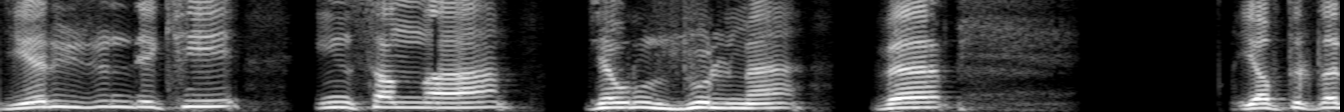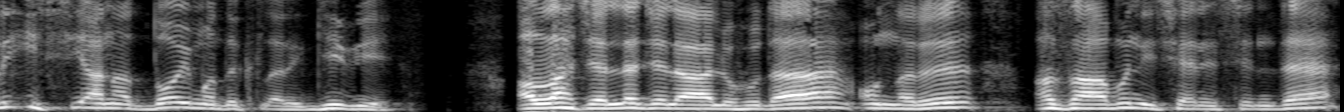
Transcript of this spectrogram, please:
yeryüzündeki insanlığa, cevru zulme ve yaptıkları isyana doymadıkları gibi Allah Celle Celaluhu da onları azabın içerisinde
